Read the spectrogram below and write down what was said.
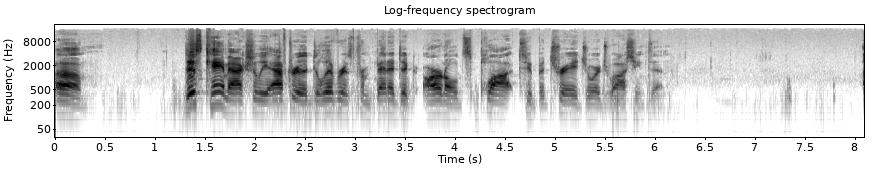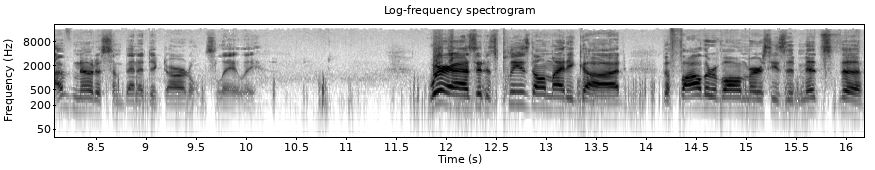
Um, this came actually after a deliverance from Benedict Arnold's plot to betray George Washington. I've noticed some Benedict Arnolds lately. Whereas it has pleased Almighty God, the Father of all mercies, amidst the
